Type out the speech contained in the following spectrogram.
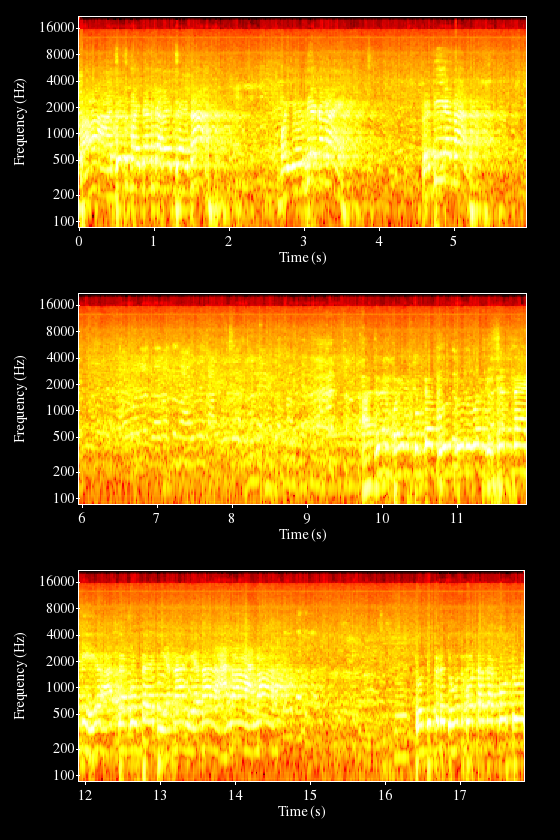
बा आजच मैदान करायचं आहे ना मग येऊ दे का नाही? कधी येणार? अजून बैल कुठं दूर दूरवर दिसत नाही आणि हे हात दाखवतायत येणार येणार आला आला. तो तिकडे दोन बोटा दाखवतोय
